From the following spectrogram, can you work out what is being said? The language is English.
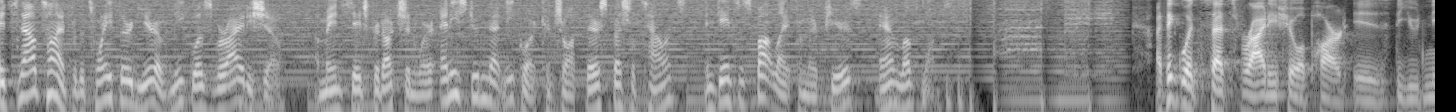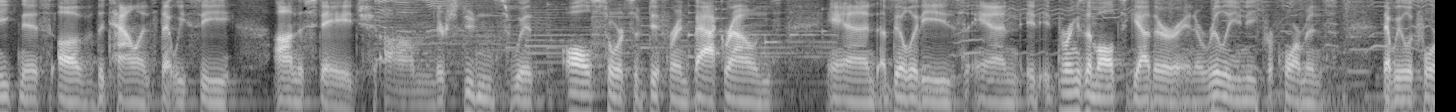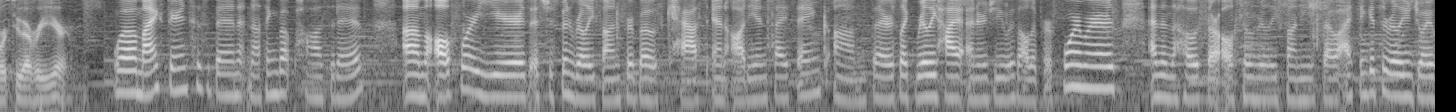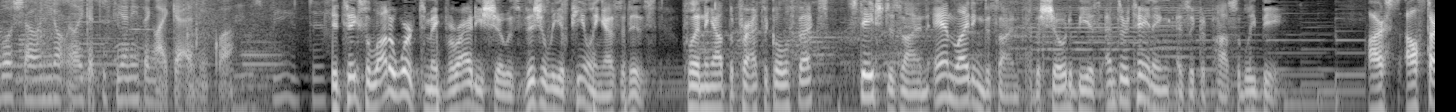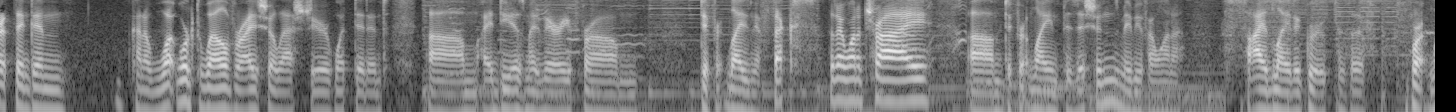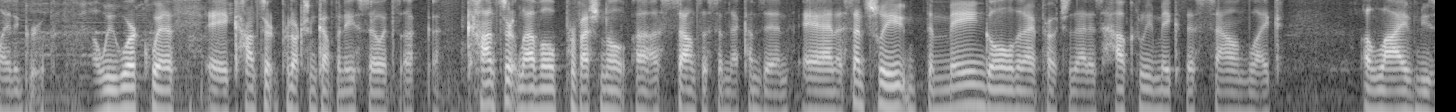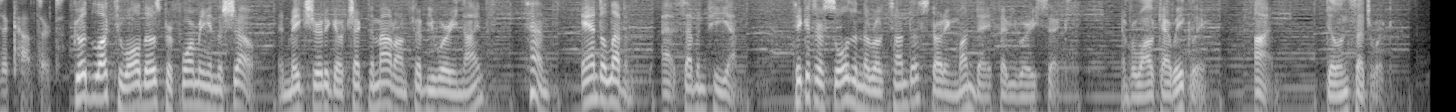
It's now time for the 23rd year of Neuqua's Variety Show, a main stage production where any student at Neuqua can show off their special talents and gain some spotlight from their peers and loved ones. I think what sets Variety Show apart is the uniqueness of the talents that we see on the stage. Um, they're students with all sorts of different backgrounds and abilities, and it, it brings them all together in a really unique performance that we look forward to every year. Well, my experience has been nothing but positive. Um, all four years, it's just been really fun for both cast and audience, I think. Um, there's like really high energy with all the performers, and then the hosts are also really funny, so I think it's a really enjoyable show, and you don't really get to see anything like it at Neuqua. It takes a lot of work to make Variety Show as visually appealing as it is, planning out the practical effects, stage design, and lighting design for the show to be as entertaining as it could possibly be. I'll start thinking kind of what worked well variety show last year, what didn't. Um, ideas might vary from different lighting effects that I want to try, um, different lighting positions, maybe if I want to side light a group instead of front light a group. Uh, we work with a concert production company, so it's a, a concert level professional uh, sound system that comes in. And essentially, the main goal that I approach that is how can we make this sound like a live music concert. Good luck to all those performing in the show, and make sure to go check them out on February 9th, 10th, and 11th at 7 p.m. Tickets are sold in the Rotunda starting Monday, February 6th. And for Wildcat Weekly, I'm Dylan Sedgwick.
